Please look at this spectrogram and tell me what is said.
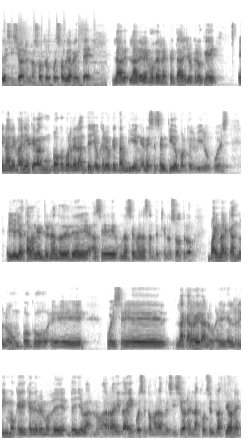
decisiones. Nosotros, pues obviamente, la, la, debemos de respetar. Yo creo que en Alemania, que van un poco por delante, yo creo que también en ese sentido, porque el virus, pues ellos ya estaban entrenando desde hace unas semanas antes que nosotros, va a ir marcando ¿no? un poco eh, pues, eh, la carrera, ¿no? Eh, el ritmo que, debemos de, llevar. ¿no? A raíz de ahí pues, se tomarán decisiones, las concentraciones.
